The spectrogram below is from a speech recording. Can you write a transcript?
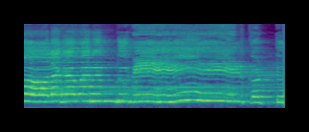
ಬಳಿಕೋಲಗವನಂದು ಬೀಳ್ಕೊಟ್ಟು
